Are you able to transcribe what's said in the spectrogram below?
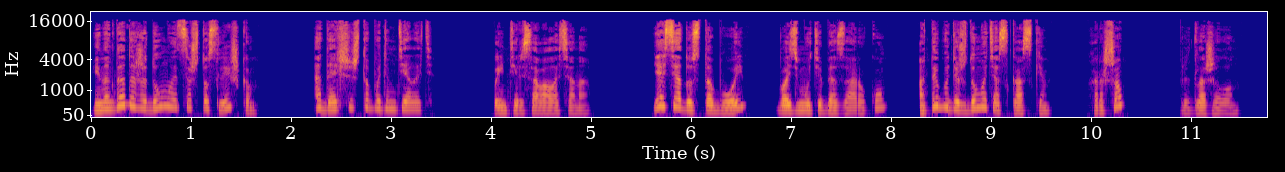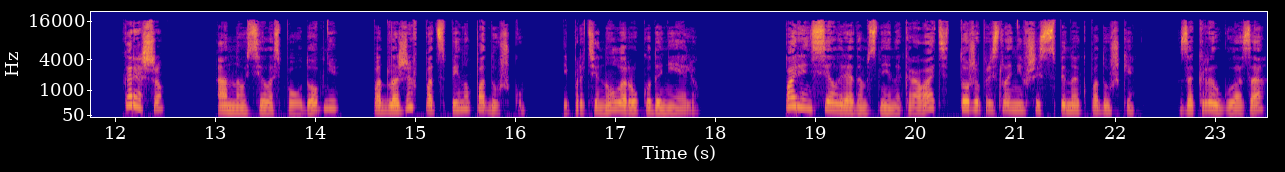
Иногда даже думается, что слишком. «А дальше что будем делать?» — поинтересовалась она. «Я сяду с тобой, возьму тебя за руку, а ты будешь думать о сказке. Хорошо?» — предложил он. «Хорошо». Анна уселась поудобнее, подложив под спину подушку, и протянула руку Даниэлю. Парень сел рядом с ней на кровать, тоже прислонившись спиной к подушке, закрыл глаза,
